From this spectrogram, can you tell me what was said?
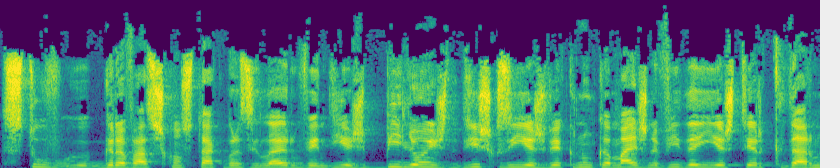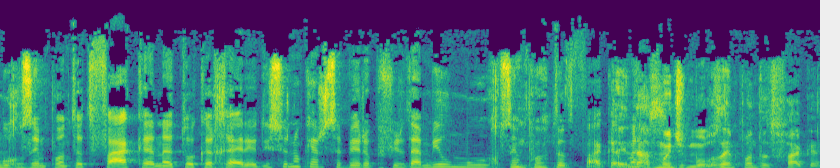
Se tu eh, gravasses com sotaque brasileiro, vendias bilhões de discos e ias ver que nunca mais na vida ias ter que dar murros em ponta de faca na tua carreira. Eu disse, eu não quero saber, eu prefiro dar mil murros em ponta de faca. Tem mas- dado muitos murros em ponta de faca?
